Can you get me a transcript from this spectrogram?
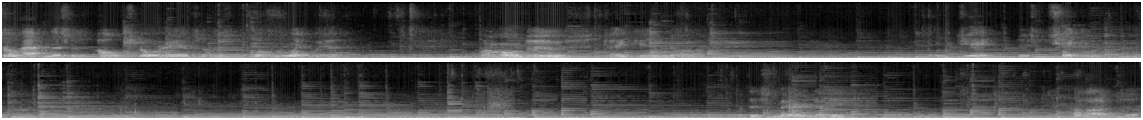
so happened this is all store head, so this is what we went with. What I'm gonna do is take and uh, inject this chicken. With this marinade, I like to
